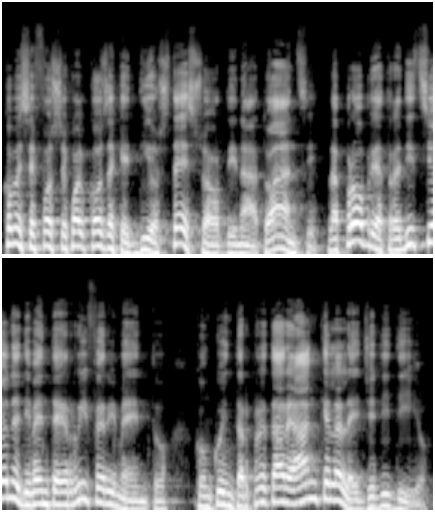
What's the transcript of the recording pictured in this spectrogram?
come se fosse qualcosa che Dio stesso ha ordinato, anzi, la propria tradizione diventa il riferimento con cui interpretare anche la legge di Dio.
